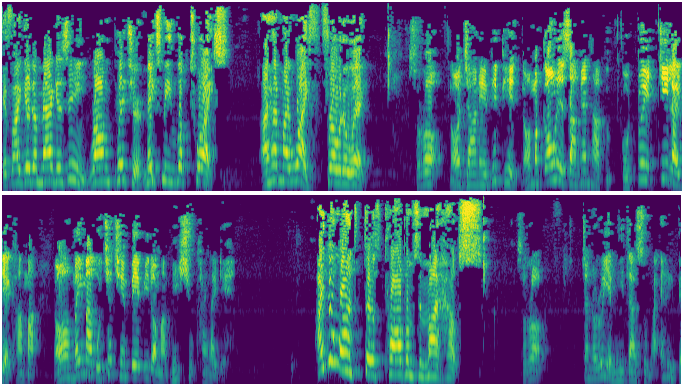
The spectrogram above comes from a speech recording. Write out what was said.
If I get a magazine, wrong picture, makes me look twice. I have my wife throw it away. ဆိုတော့နော်ဂျာနယ်ဖြစ်ဖြစ်နော်မကောင်းတဲ့စာမျက်နှာကိုကိုတွေ့ကြည့်လိုက်တဲ့အခါမှာနော်မိမကိုချက်ချင်းပေးပြီးတော့မှမေးရှုခိုင်းလိုက်တယ် I don't want those problems in my house. ဆိုတော့ကျွန်တော်တို့ရဲ့မိသားစုမှာအဲ့ဒီပြ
